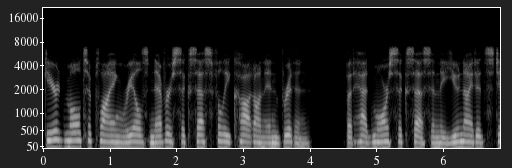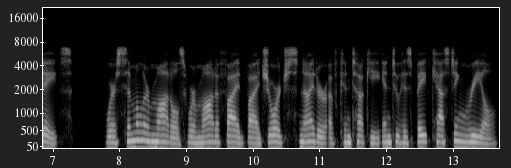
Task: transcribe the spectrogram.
Geared multiplying reels never successfully caught on in Britain, but had more success in the United States, where similar models were modified by George Snyder of Kentucky into his bait-casting reel,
